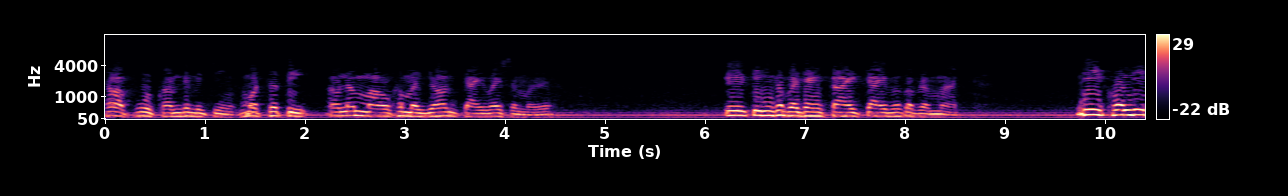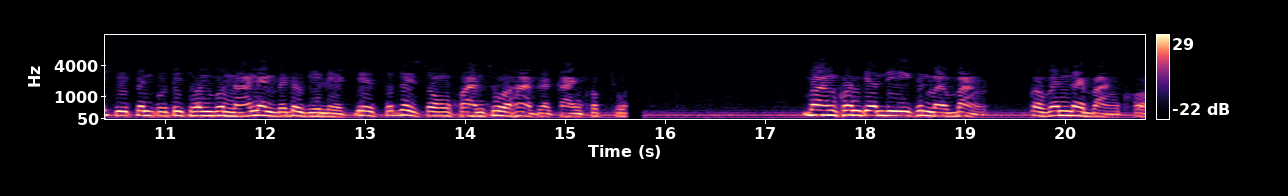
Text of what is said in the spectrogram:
ชอบพูดความที่ไม่จริง หมดสติ เอาน้ำเมาเข้ามาย้อมใจไว้เสมอจริงเข้าไปแทงกายใจมันก็ประมาทนี่คนที่ปิดเป็นปุถุชนบุญหนาแน่นไปด้วยกิเลสได้สุดได้ทรงความชั่วห้าประการครบถ้วนบางคนจะดีขึ้นมาบ้าง ก็เว้นได้บางข้อ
